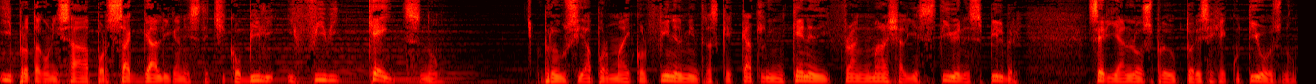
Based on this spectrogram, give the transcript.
Y protagonizada por Zach Galligan, este chico Billy, y Phoebe Cates, ¿no? Producida por Michael Finnell, mientras que Kathleen Kennedy, Frank Marshall y Steven Spielberg serían los productores ejecutivos, ¿no?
